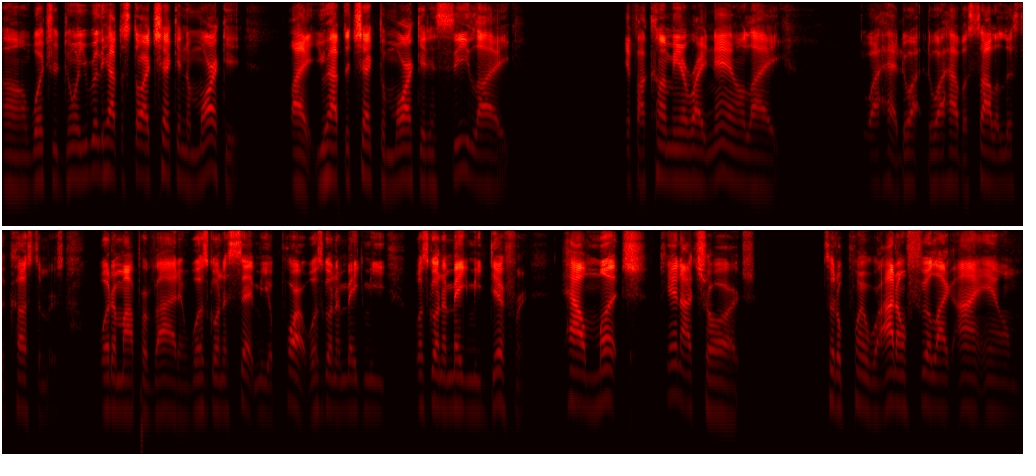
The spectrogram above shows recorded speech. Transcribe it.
um, what you're doing. You really have to start checking the market. Like you have to check the market and see like if I come in right now, like do I have do I do I have a solid list of customers? What am I providing? What's going to set me apart? What's going to make me what's going to make me different? How much can I charge to the point where I don't feel like I am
